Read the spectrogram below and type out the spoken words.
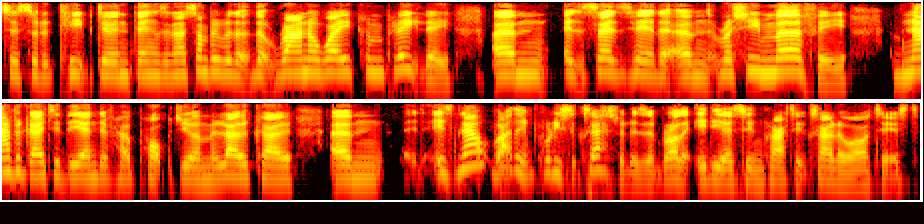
to sort of keep doing things, and there are some people that, that ran away completely. Um, it says here that um Murphy navigated the end of her pop duo Moloko. Um, is now I think pretty successful as a rather idiosyncratic solo artist,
